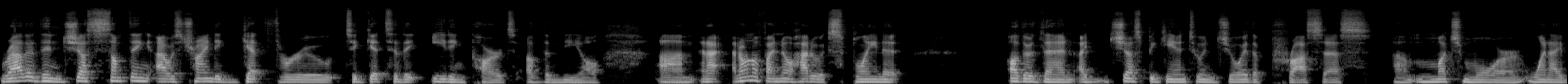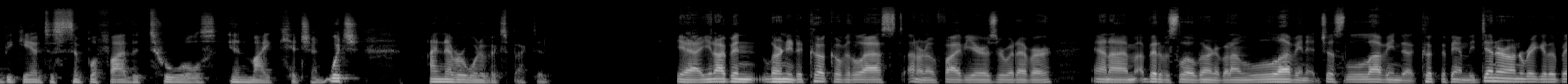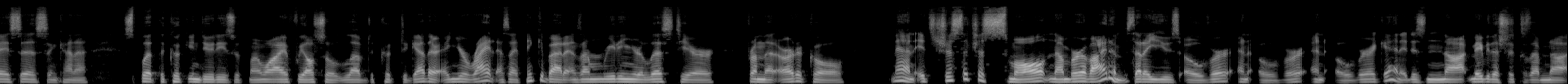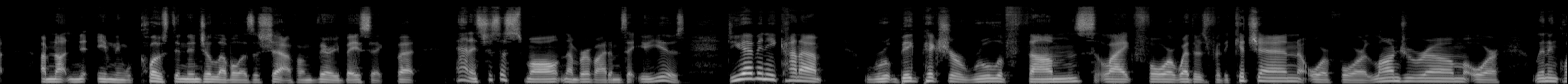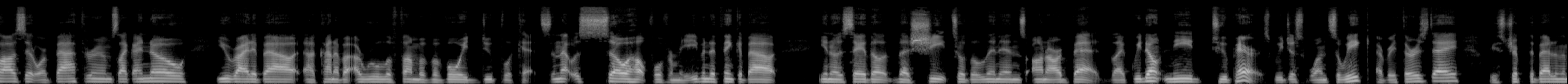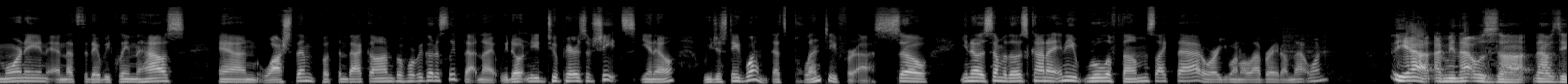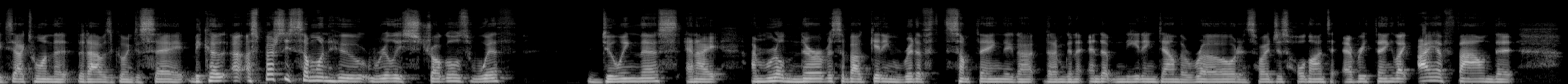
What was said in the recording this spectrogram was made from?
rather than just something I was trying to get through to get to the eating part of the meal. Um, and I, I don't know if I know how to explain it other than I just began to enjoy the process um, much more when I began to simplify the tools in my kitchen, which I never would have expected. Yeah, you know, I've been learning to cook over the last, I don't know, five years or whatever. And I'm a bit of a slow learner, but I'm loving it. Just loving to cook the family dinner on a regular basis and kind of split the cooking duties with my wife. We also love to cook together. And you're right, as I think about it, as I'm reading your list here from that article, man, it's just such a small number of items that I use over and over and over again. It is not, maybe that's just because I'm not, I'm not even close to ninja level as a chef. I'm very basic, but man, it's just a small number of items that you use. Do you have any kind of big picture rule of thumbs, like for whether it's for the kitchen or for laundry room or linen closet or bathrooms? Like I know you write about a, kind of a, a rule of thumb of avoid duplicates, and that was so helpful for me, even to think about you know, say the the sheets or the linens on our bed. Like we don't need two pairs. We just once a week, every Thursday, we strip the bed in the morning, and that's the day we clean the house and wash them, put them back on before we go to sleep that night. We don't need two pairs of sheets, you know, we just need one. That's plenty for us. So, you know, some of those kind of any rule of thumbs like that, or you want to elaborate on that one? Yeah, I mean that was uh, that was the exact one that that I was going to say because uh, especially someone who really struggles with doing this and I I'm real nervous about getting rid of something that I, that I'm going to end up needing down the road and so I just hold on to everything. Like I have found that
